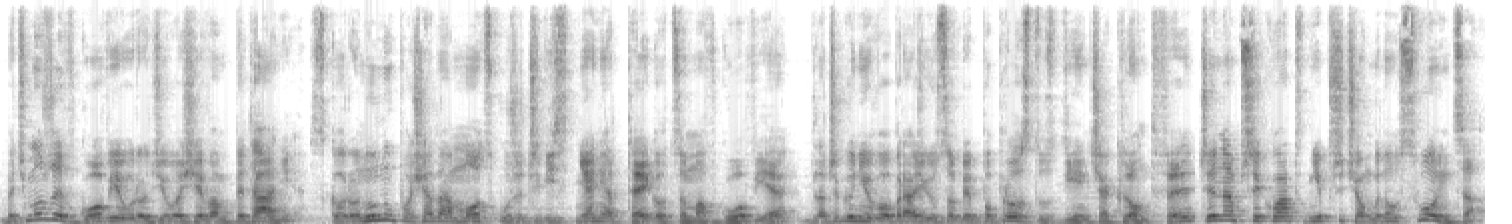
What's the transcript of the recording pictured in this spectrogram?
Być może w głowie urodziło się wam pytanie: skoro Nunu posiada moc urzeczywistniania tego, co ma w głowie, dlaczego nie wyobraził sobie po prostu zdjęcia klątwy, czy na przykład nie przyciągnął słońca?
